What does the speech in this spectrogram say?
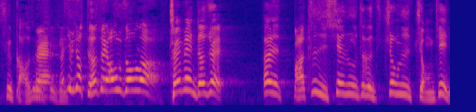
去搞这个事情，那就叫得罪欧洲了，全面得罪，而且把自己陷入这个陷入窘境，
